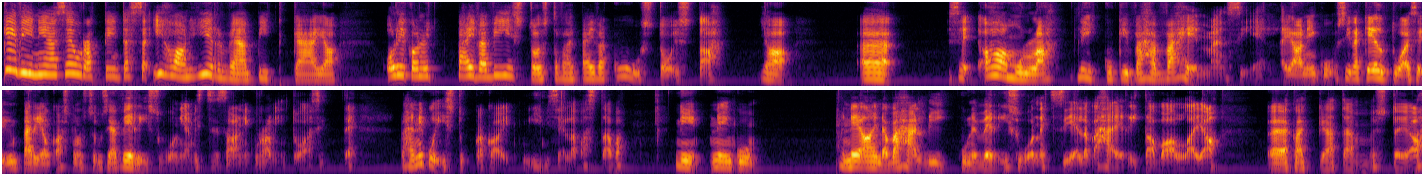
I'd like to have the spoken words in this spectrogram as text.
Kevinia seurattiin tässä ihan hirveän pitkään ja oliko nyt päivä 15 vai päivä 16. Ja äh, se aamulla liikkukin vähän vähemmän siellä. Ja niin kuin siinä keltuaisen ympäri on kasvanut semmoisia verisuonia, mistä se saa niin kuin ravintoa sitten. Vähän niin kuin istukka kai ihmisellä vastaava. Niin, niin kuin, ne aina vähän liikkuu ne verisuonet siellä vähän eri tavalla ja ää, kaikkea tämmöistä. Ja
